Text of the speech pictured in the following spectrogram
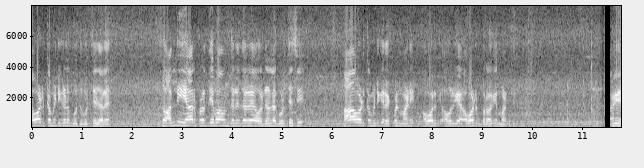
ಅವಾರ್ಡ್ ಕಮಿಟಿಗಳು ಗೊತ್ತು, ಗೊತ್ತಿದ್ದಾರೆ. ಸೊ ಅಲ್ಲಿ ಯಾರು ಪ್ರತಿಭಾವಂತರಿದ್ದಾರೆ, ಅವ್ರನ್ನೆಲ್ಲ ಗುರುತಿಸಿ ಆ ಅವಾರ್ಡ್ ಕಮಿಟಿಗೆ ರೆಕಮೆಂಡ್ ಮಾಡಿ, ಅವ್ರಿಗೆ ಅವ್ರಿಗೆ ಅವಾರ್ಡ್ ಬರೋ ಹಾಗೆ ಮಾಡ್ತೀನಿ. ಹಾಗೆ,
